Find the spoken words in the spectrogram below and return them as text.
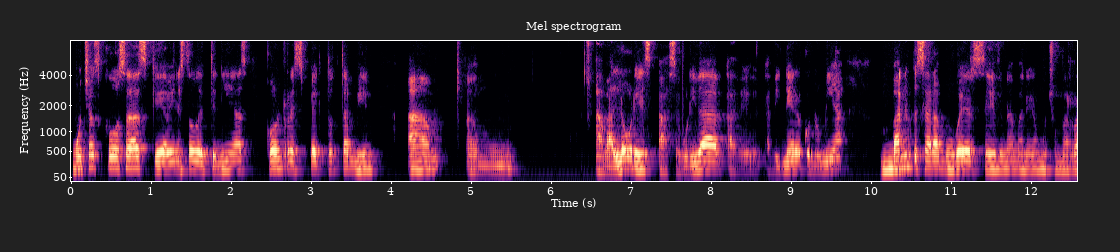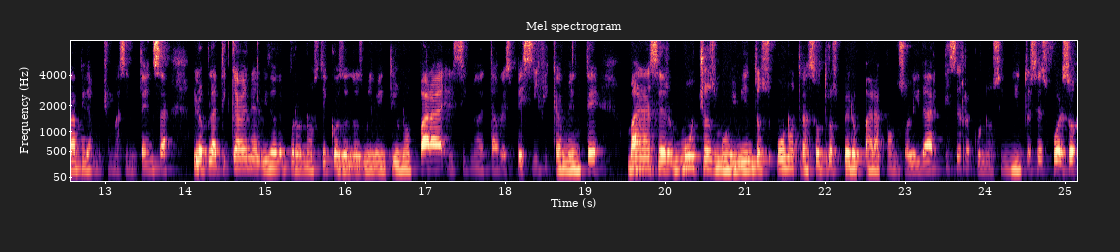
Muchas cosas que habían estado detenidas con respecto también a, a valores, a seguridad, a, a dinero, economía, van a empezar a moverse de una manera mucho más rápida, mucho más intensa. Lo platicaba en el video de pronósticos del 2021 para el signo de Tauro específicamente. Van a ser muchos movimientos uno tras otros, pero para consolidar ese reconocimiento, ese esfuerzo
